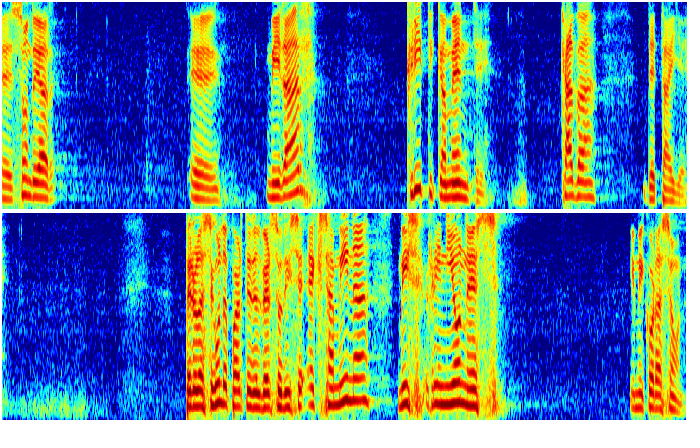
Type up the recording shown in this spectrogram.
Eh, sondear, eh, mirar críticamente cada detalle. Pero la segunda parte del verso dice, examina mis riñones y mi corazón.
